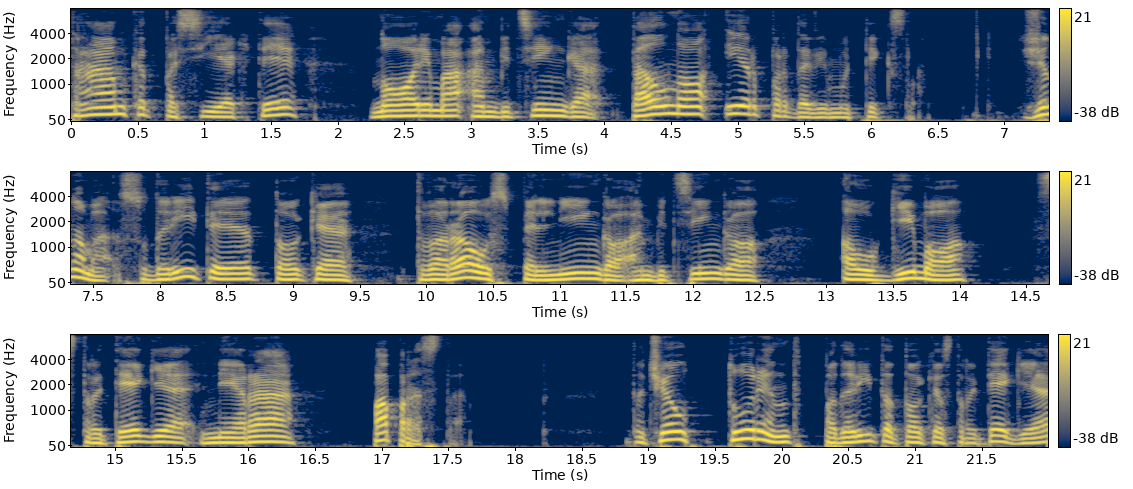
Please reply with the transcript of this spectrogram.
tam, kad pasiekti norimą ambicingą pelno ir pardavimų tikslą. Žinoma, sudaryti tokią tvaraus, pelningo, ambicingo augimo strategiją nėra paprasta. Tačiau turint padarytą tokią strategiją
